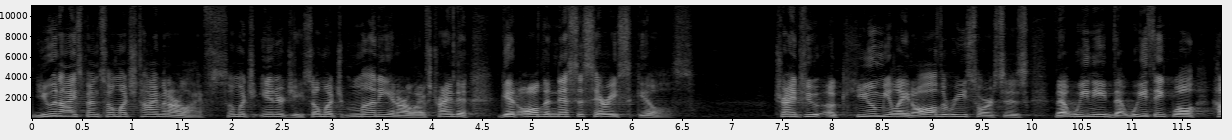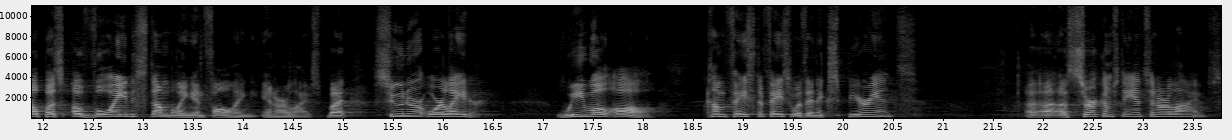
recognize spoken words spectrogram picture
You and I spend so much time in our lives, so much energy, so much money in our lives trying to get all the necessary skills, trying to accumulate all the resources that we need that we think will help us avoid stumbling and falling in our lives. But sooner or later, we will all come face to face with an experience, a, a, circumstance in our lives.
